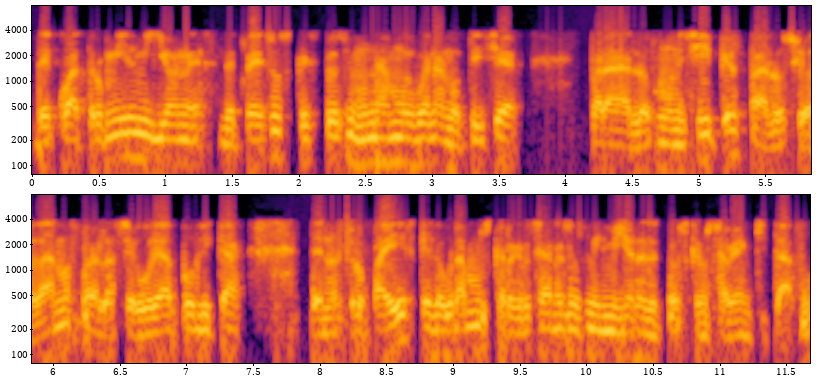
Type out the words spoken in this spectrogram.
de cuatro mil millones de pesos, que esto es una muy buena noticia para los municipios, para los ciudadanos, para la seguridad pública de nuestro país, que logramos que regresaran esos mil millones de pesos que nos habían quitado.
